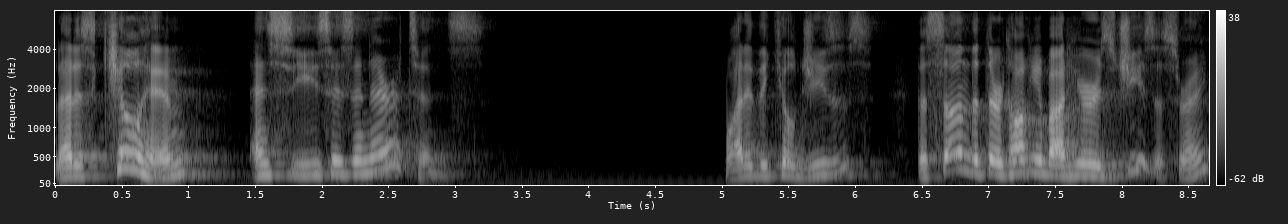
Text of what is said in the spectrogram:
let us kill him and seize his inheritance. Why did they kill Jesus? The son that they're talking about here is Jesus, right?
